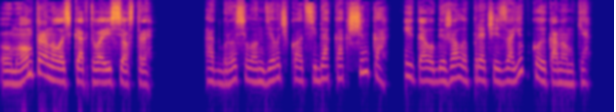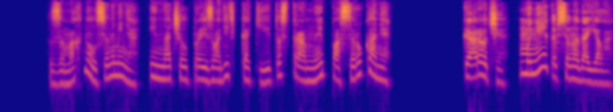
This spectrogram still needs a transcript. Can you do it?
умом тронулась, как твои сестры? Отбросил он девочку от себя, как щенка, и та убежала, прячась за юбку экономки. Замахнулся на меня и начал производить какие-то странные пасы руками. Короче, мне это все надоело.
